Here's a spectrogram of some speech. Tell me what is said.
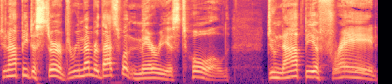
Do not be disturbed. Remember, that's what Mary is told. Do not be afraid.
